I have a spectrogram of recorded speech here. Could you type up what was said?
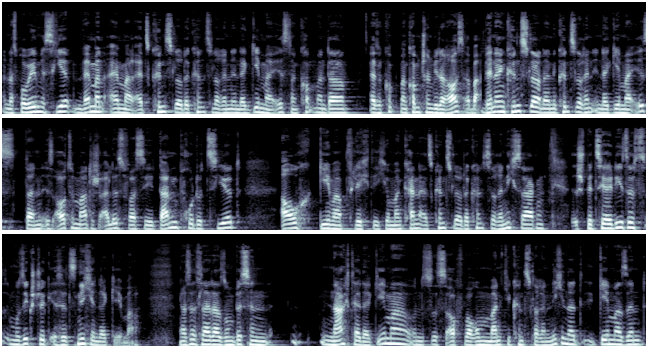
Und das Problem ist hier, wenn man einmal als Künstler oder Künstlerin in der GEMA ist, dann kommt man da, also kommt, man kommt schon wieder raus, aber wenn ein Künstler oder eine Künstlerin in der GEMA ist, dann ist automatisch alles, was sie dann produziert, auch GEMA-pflichtig. Und man kann als Künstler oder Künstlerin nicht sagen, speziell dieses Musikstück ist jetzt nicht in der GEMA. Das ist leider so ein bisschen Nachteil der GEMA und es ist auch, warum manche Künstlerinnen nicht in der GEMA sind.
